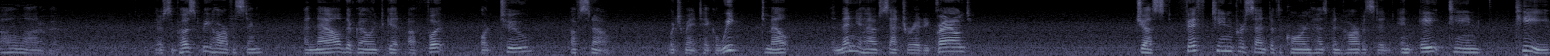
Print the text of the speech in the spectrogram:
A whole lot of it. They're supposed to be harvesting, and now they're going to get a foot or two of snow, which may take a week to melt, and then you have saturated ground. Just 15% of the corn has been harvested in 18 key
